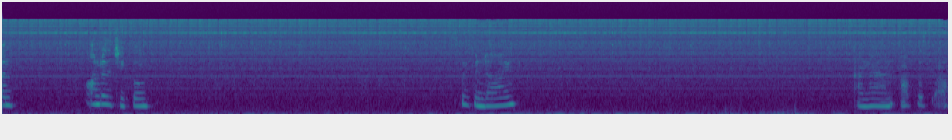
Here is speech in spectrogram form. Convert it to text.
under the cheekbone, sweeping down, and then up as well.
